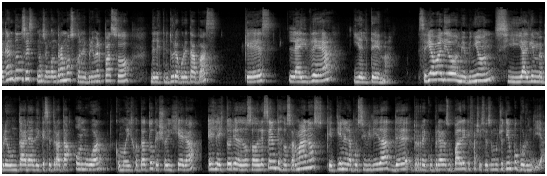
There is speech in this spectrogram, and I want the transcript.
acá entonces nos encontramos con el primer paso de la escritura por etapas, que es la idea y el tema. Sería válido, en mi opinión, si alguien me preguntara de qué se trata Onward, como dijo Tato, que yo dijera, es la historia de dos adolescentes, dos hermanos, que tienen la posibilidad de recuperar a su padre que falleció hace mucho tiempo por un día.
